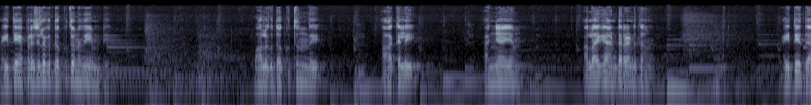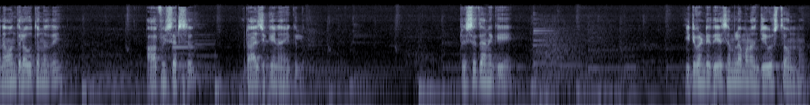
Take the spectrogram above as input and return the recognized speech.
అయితే ప్రజలకు దక్కుతున్నది ఏమిటి? వాళ్ళకు దక్కుతుంది ఆకలి అన్యాయం అలాగే అంటరానితనం. అయితే ధనవంతులు అవుతున్నది ఆఫీసర్స్ రాజకీయ నాయకులు. ప్రస్తుతానికి ఇటువంటి దేశంలో మనం జీవిస్తూ ఉన్నాం.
